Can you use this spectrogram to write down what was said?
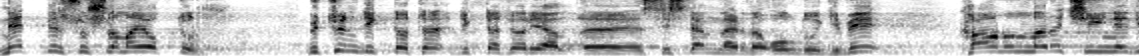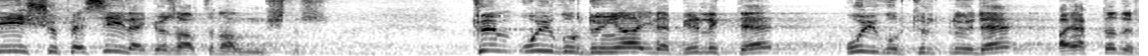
Net bir suçlama yoktur. Bütün diktatör, diktatöryal e, sistemlerde olduğu gibi kanunları çiğnediği şüphesiyle gözaltına alınmıştır. Tüm Uygur dünya ile birlikte Uygur Türklüğü de ayaktadır.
